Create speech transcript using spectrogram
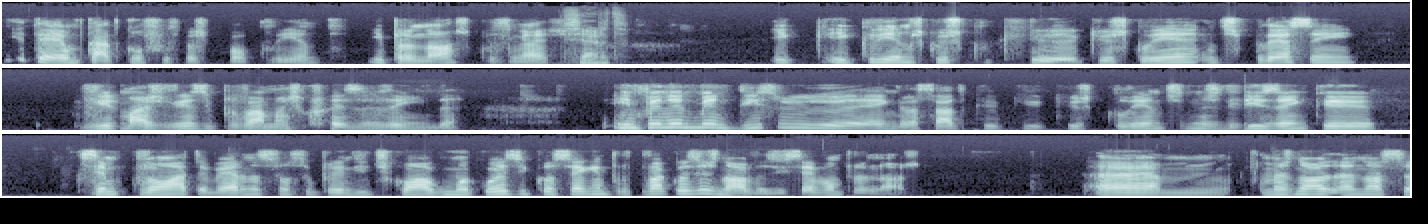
e até é um bocado confuso para o cliente e para nós, cozinheiros Certo. e, e queríamos que os, que, que os clientes pudessem vir mais vezes e provar mais coisas ainda. Independentemente disso, é engraçado que, que, que os clientes nos dizem que, que sempre que vão à taberna são surpreendidos com alguma coisa e conseguem provar coisas novas. Isso é bom para nós. Ahm, mas nó- a, nossa,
